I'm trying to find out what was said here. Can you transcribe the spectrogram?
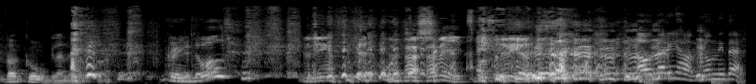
Vad googlar ni på? Grindelwald? Men det är inte Schweiz, så du vet. Ja, där är han, Johnny Depp.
